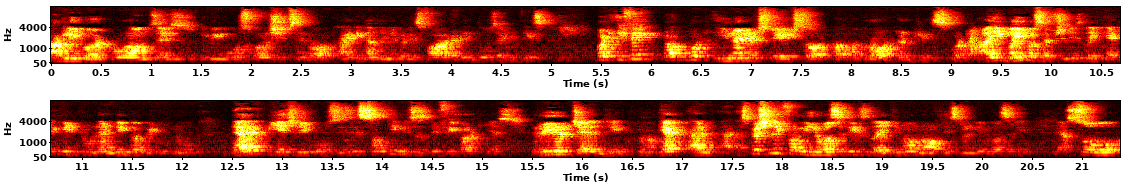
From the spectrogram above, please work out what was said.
early bird programs and giving more scholarships and all. IIT Gandhinagar is far ahead in those activities. But if I talk about United States or uh, abroad countries, what I my perception is like getting into landing up into direct PhD courses is something which is difficult, Yes. real challenging to get, and especially from universities like you know Northeastern University. Yeah. So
